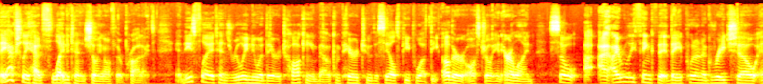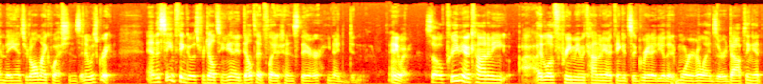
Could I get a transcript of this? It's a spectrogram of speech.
they actually had flight attendants showing off their product. And these flight attendants really knew what they were talking about compared to the salespeople at the other Australian airline. So I, I really think that they put on a great show and they answered all my questions, and it was great. And the same thing goes for Delta United. Delta had flight attendants there, United didn't. Anyway, so premium economy, I love premium economy. I think it's a great idea that more airlines are adopting it.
